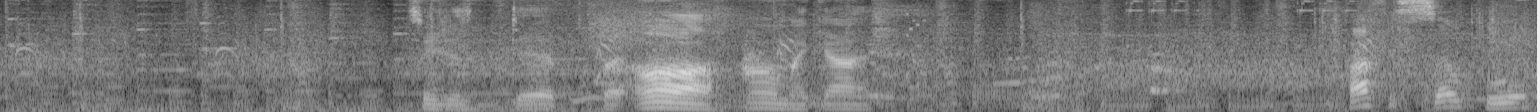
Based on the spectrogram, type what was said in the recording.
so he just dipped. But oh, oh my gosh, Puff is so cool.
